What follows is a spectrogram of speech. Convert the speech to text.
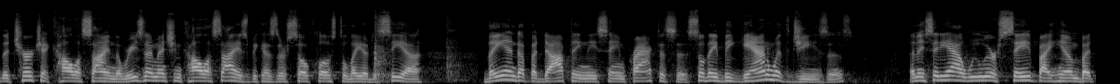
the church at Colossae, and the reason I mention Colossae is because they're so close to Laodicea, they end up adopting these same practices. So they began with Jesus, and they said, Yeah, we were saved by him, but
